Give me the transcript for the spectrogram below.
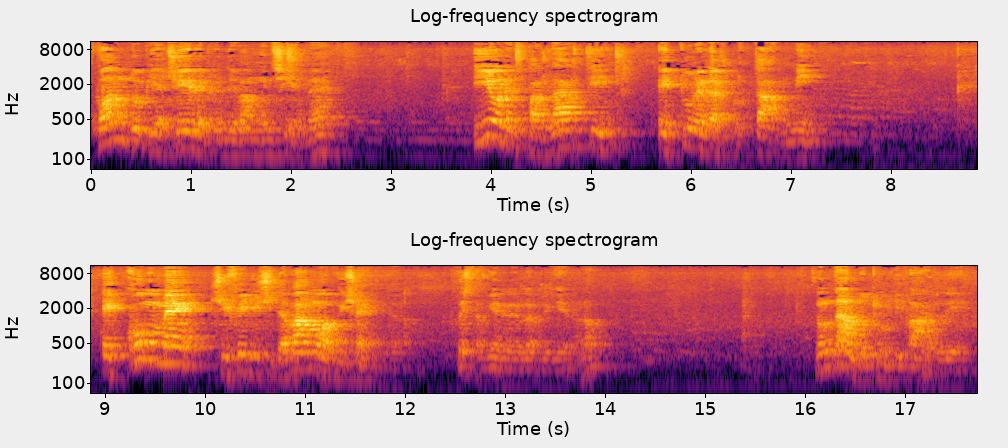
quando piacere prendevamo insieme? Io nel parlarti e tu nell'ascoltarmi, e come ci felicitavamo a vicenda. Questo avviene nella preghiera, no? Non tanto tu gli parli,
